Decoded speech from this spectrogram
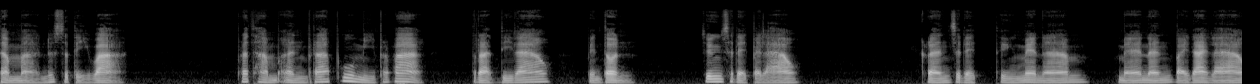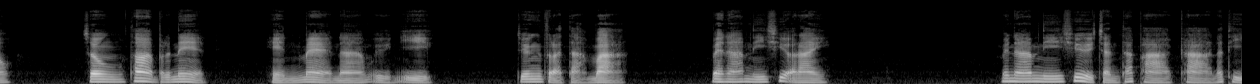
ธรรมานุสติว่า พระธรรมอันพระผู้มีพระภาคตรัสดีแล้วเป็นต้น จึงเสด็จไปแล้ว ครั้นเสด็จถึงแม่น้ำแม้นั้นไปได้แล้ว ทรงทอดพระเนตรเห็นแม่น้ำอื่นอีก จึงตรัสถามว่า แม่น้ำนี้ชื่ออะไร แม่น้ำนี้ชื่อจันทภาคานาที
